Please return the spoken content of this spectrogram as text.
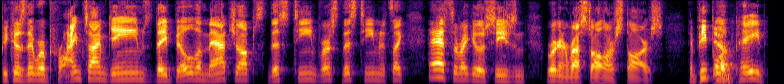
because they were primetime games. They build the matchups, this team versus this team, and it's like, eh, it's the regular season. We're gonna rest all our stars. And people Yeah. had paid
